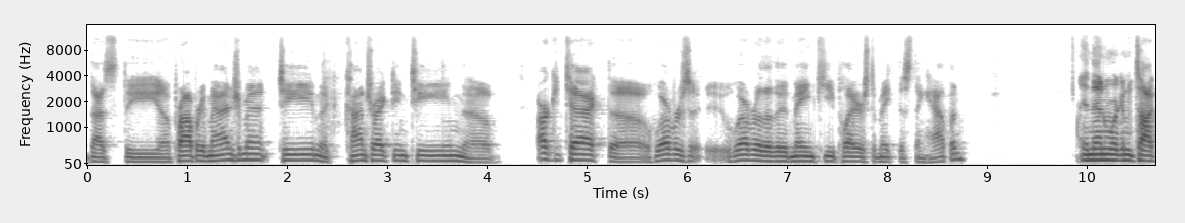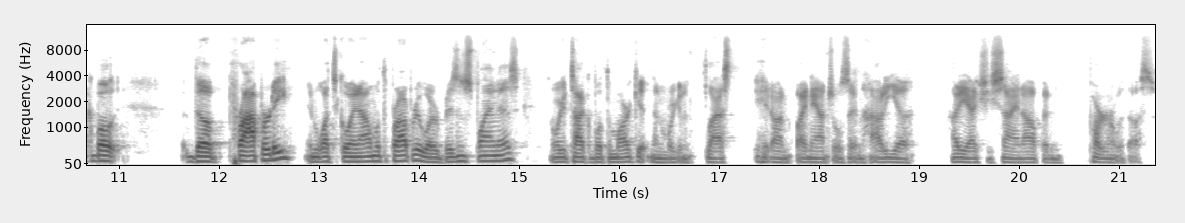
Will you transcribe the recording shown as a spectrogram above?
That's the uh, property management team, the contracting team, the architect, uh, whoever's whoever the, the main key players to make this thing happen. And then we're going to talk about the property and what's going on with the property, what our business plan is, and we're going to talk about the market. And then we're going to last hit on financials and how do you how do you actually sign up and partner with us.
